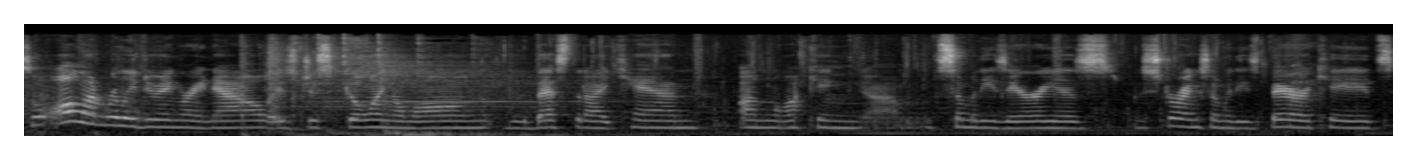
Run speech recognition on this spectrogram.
So all I'm really doing right now is just going along the best that I can, unlocking um, some of these areas, destroying some of these barricades,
